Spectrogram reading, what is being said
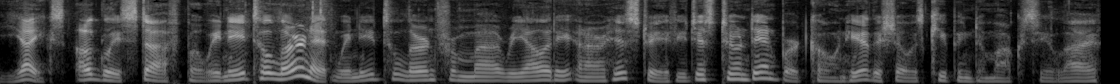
Yikes, ugly stuff, but we need to learn it. We need to learn from uh, reality and our history. If you just tuned in, Burt Cohen here. The show is Keeping Democracy Alive.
